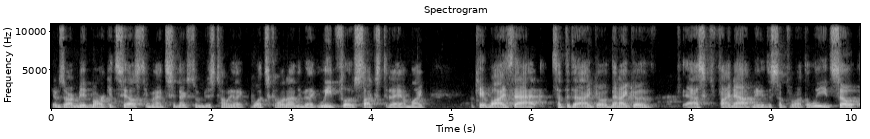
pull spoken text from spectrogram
It was our mid market sales team. I'd sit next to them, just tell me like what's going on. They'd be like, lead flow sucks today. I'm like, okay, why is that? Something that I go, then I go ask, find out. Maybe there's something wrong with the lead. So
